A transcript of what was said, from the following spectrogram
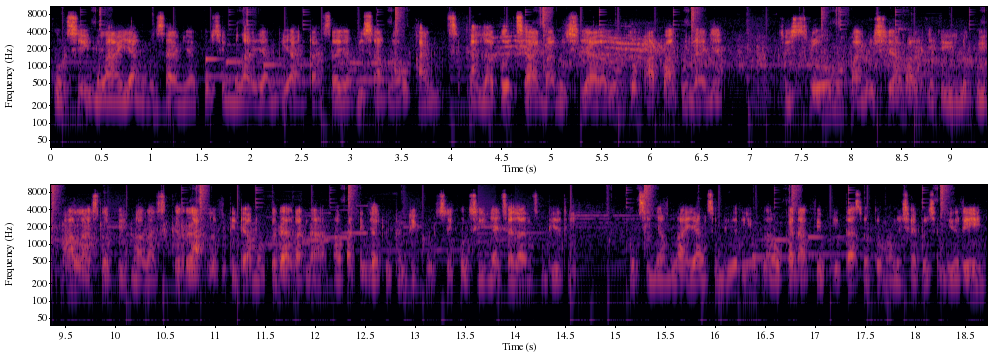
kursi melayang misalnya kursi melayang di angkasa yang bisa melakukan segala pekerjaan manusia. Lalu untuk apa gunanya? Justru manusia malah jadi lebih malas lebih malas gerak lebih tidak mau gerak karena apa? Tinggal duduk di kursi kursinya jalan sendiri. Kursinya melayang sendiri melakukan aktivitas untuk manusia itu sendiri.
